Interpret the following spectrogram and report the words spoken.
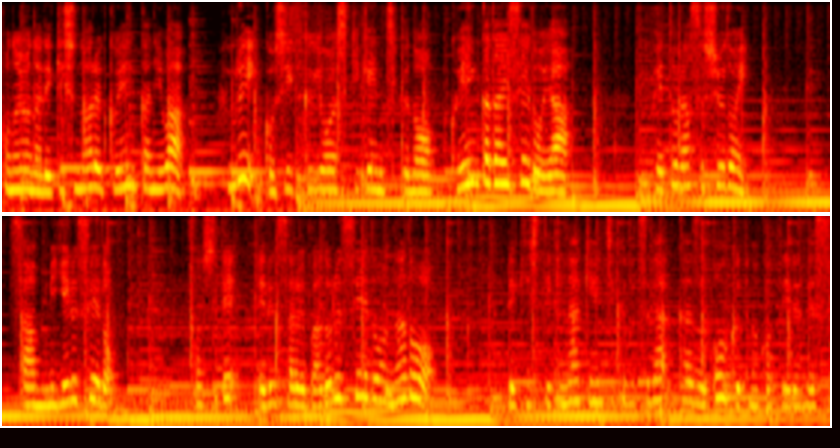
このような歴史のあるクエンカには古いゴシック様式建築のクエンカ大聖堂やペトラス修道院サンミゲル聖堂そしてエルサルバドル聖堂など歴史的な建築物が数多く残っているんです。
